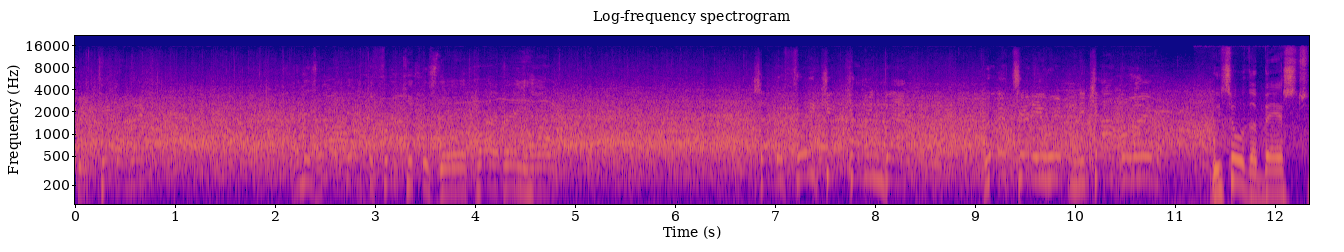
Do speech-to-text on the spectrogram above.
free kick. And there's no doubt the free kick was there. Player being held. So the free kick coming back. Look at Teddy Whitten. He can't believe it. We saw the best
